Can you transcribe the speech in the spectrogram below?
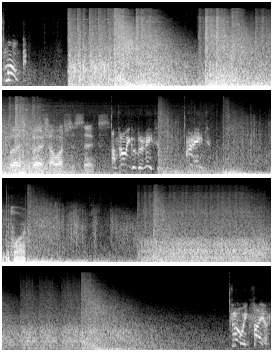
Smoke! Push, push. I'll watch the six. I'm throwing a grenade. Grenade! Apply. Throwing fire.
